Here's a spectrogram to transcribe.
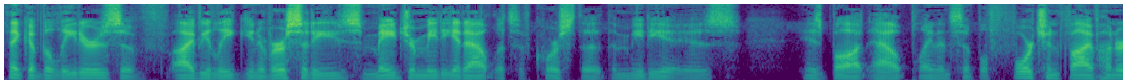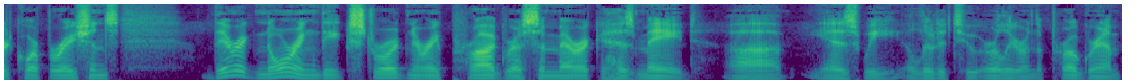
think of the leaders of Ivy League universities, major media outlets. Of course, the, the media is is bought out, plain and simple. Fortune 500 corporations they're ignoring the extraordinary progress America has made, uh, as we alluded to earlier in the program.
